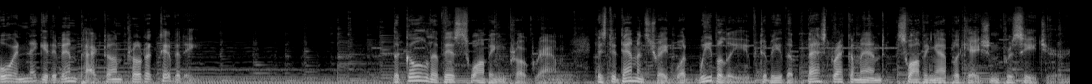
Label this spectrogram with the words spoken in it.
or negative impact on productivity. The goal of this swabbing program is to demonstrate what we believe to be the best recommend swabbing application procedure.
